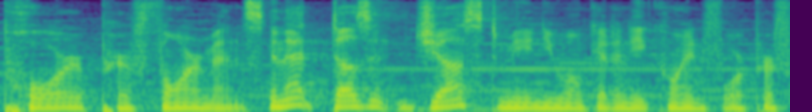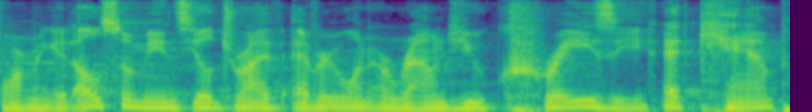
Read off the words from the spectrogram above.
poor performance. And that doesn't just mean you won't get any coin for performing, it also means you'll drive everyone around you crazy. At camp,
